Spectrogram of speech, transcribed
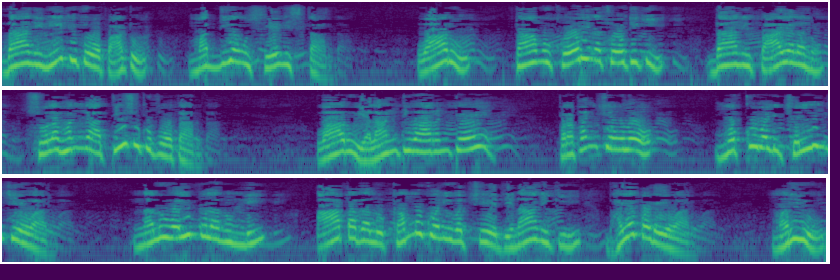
దాని నీటితో పాటు మద్యం సేవిస్తారు. వారు తాము కోరిన చోటికి దాని పాయలను సులభంగా తీసుకుపోతారు. వారు ఎలాంటి వారంటే ప్రపంచంలో మొక్కుబడి చెల్లించేవారు. నలువైపుల నుండి ఆపదలు కమ్ముకొని వచ్చే దినానికి భయపడేవారు. మరియు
